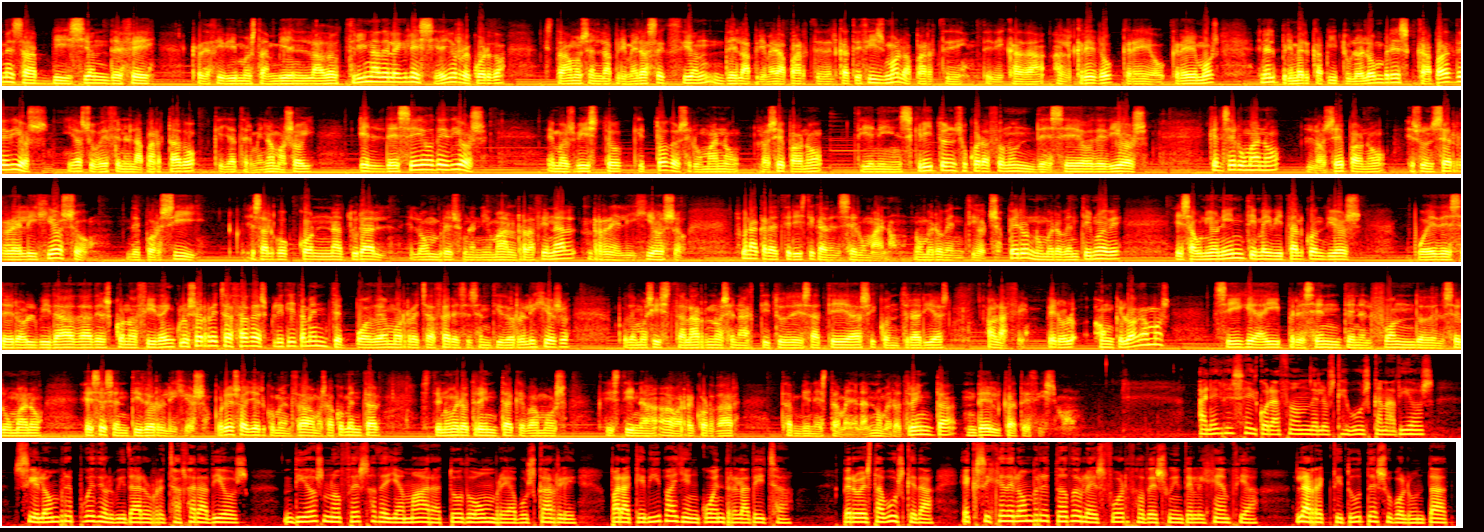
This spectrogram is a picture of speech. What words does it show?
Esa visión de fe recibimos también la doctrina de la Iglesia. Yo recuerdo que estábamos en la primera sección de la primera parte del catecismo, la parte dedicada al credo, creo, creemos, en el primer capítulo, el hombre es capaz de Dios, y a su vez en el apartado que ya terminamos hoy, el deseo de Dios. Hemos visto que todo ser humano, lo sepa o no, tiene inscrito en su corazón un deseo de Dios, que el ser humano lo sepa o no, es un ser religioso de por sí, es algo connatural. El hombre es un animal racional religioso. Es una característica del ser humano, número 28. Pero número 29, esa unión íntima y vital con Dios puede ser olvidada, desconocida, incluso rechazada explícitamente. Podemos rechazar ese sentido religioso, podemos instalarnos en actitudes ateas y contrarias a la fe. Pero aunque lo hagamos, sigue ahí presente en el fondo del ser humano ese sentido religioso. Por eso ayer comenzábamos a comentar este número 30 que vamos, Cristina, a recordar también esta mañana, el número 30 del Catecismo. Alégrese el corazón de los que buscan a Dios. Si el hombre puede olvidar o rechazar a Dios, Dios no cesa de llamar a todo hombre a buscarle para que viva y encuentre la dicha. Pero esta búsqueda exige del hombre todo el esfuerzo de su inteligencia, la rectitud de su voluntad,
